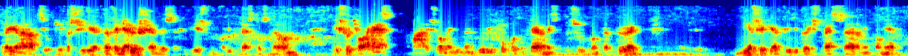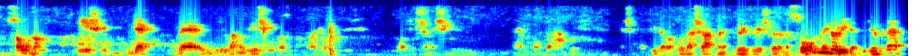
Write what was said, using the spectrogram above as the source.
a regeneráció képessége. Tehát egy erősebb összefüggés, mint a tesztoszteron. És hogyha ezt már is amennyiben tudjuk fokozni természetes úton, tehát főleg mérsékelt fizikai stresszel, mint amilyen szauna, éjség, ideg, de nyilván az éjség az nagyon fontosan, és nem mondanám, hogy esetleg 16 órás átmeneti bővülésről lenne szó, még rövidebb időkre,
